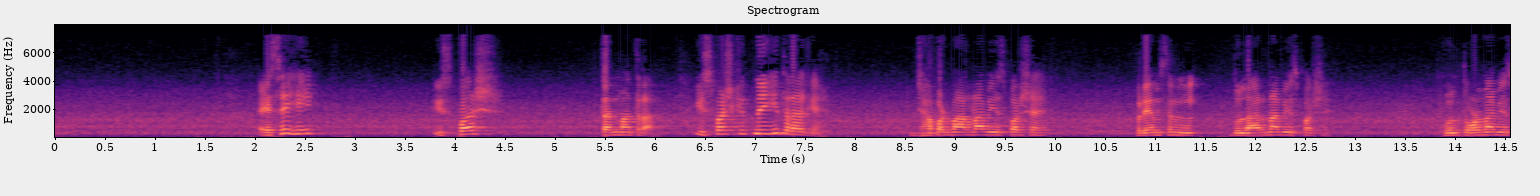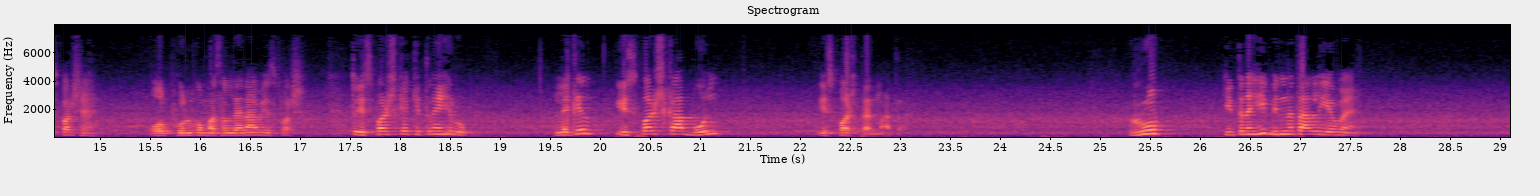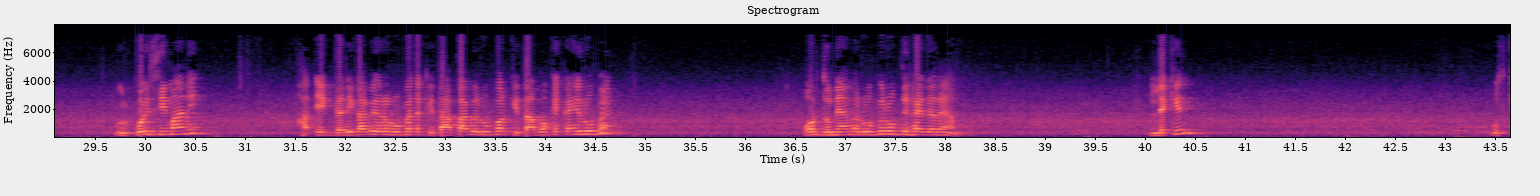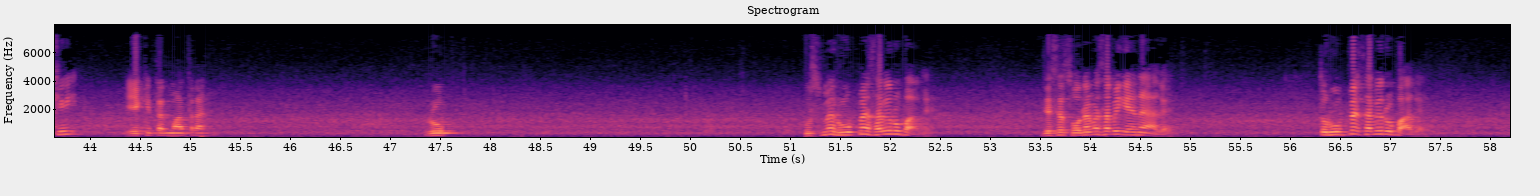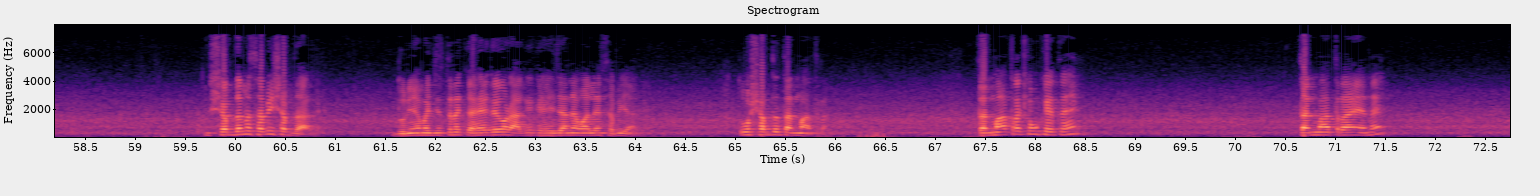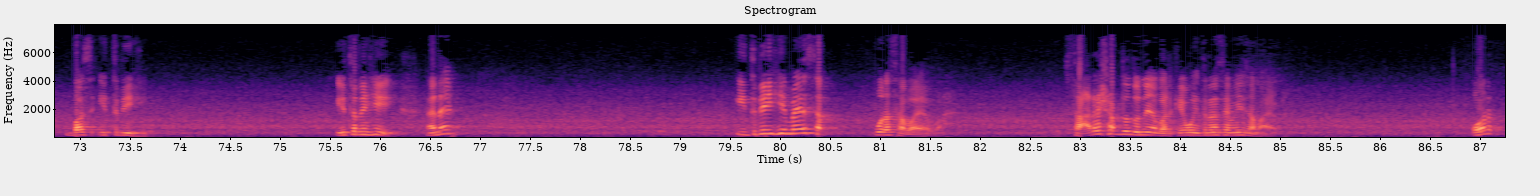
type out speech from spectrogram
ऐसे ही स्पर्श तन्मात्रा। स्पर्श कितने ही तरह के हैं। झापड़ मारना भी स्पर्श है प्रेम से दुलारना भी स्पर्श है फूल तोड़ना भी स्पर्श है और फूल को मसल देना भी स्पर्श है। तो स्पर्श के कितने ही रूप लेकिन स्पर्श का मूल स्पर्श तन तन्मात्रा रूप कितने ही भिन्नता लिए हुए हैं और कोई सीमा नहीं। हाँ, एक दरी का भी रूप है तो किताब का भी रूप और किताबों के कई रूप हैं और दुनिया में रूप ही रूप दिखाई दे रहे हैं हम। लेकिन उसकी एक ही तन्मात्रा है। रूप। उसमें रूप में सभी रूप आ गए। जैसे सोने में सभी गहने आ गए तो रूप में सभी रूप आ गए। शब्द में सभी शब्द आ गए। दुनिया में जितने कहे गए और आगे कहे जाने वाले सभी आ गए। तो वो शब्द तन्मात्रा। तन्मात्रा क्यों कहते हैं? तन्मात्रा ना? बस इतनी ही। इतनी ही, है ना? इतनी ही में सब पूरा समाया हुआ है। सारे शब्द दुनिया भर के वो इतने से में ही समाया हुआ और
